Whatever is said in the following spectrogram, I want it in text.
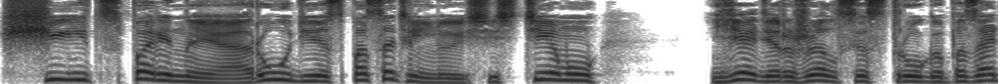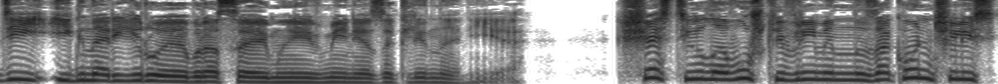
Щит, спаренное орудие, спасательную систему. Я держался строго позади, игнорируя бросаемые в меня заклинания. К счастью, ловушки временно закончились,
